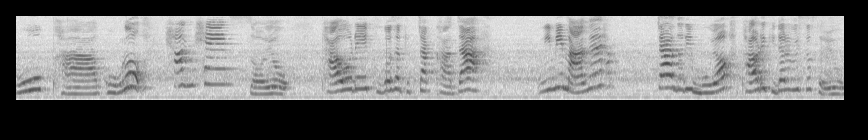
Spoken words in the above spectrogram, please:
아레오파고로 향했어요. 바울이 그곳에 도착하자 이미 많은 학자들이 모여 바울을 기다리고 있었어요.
